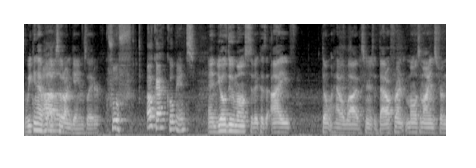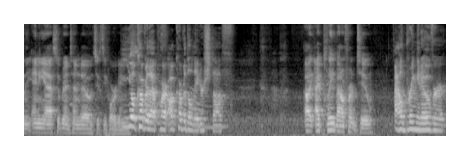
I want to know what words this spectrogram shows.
We can have an Uh, episode on games later, Oof. Okay, cool beans. and you'll do most of it because I don't have a lot of experience with Battlefront. Most of mine's from the NES, Super Nintendo, and 64 games. You'll cover that part. I'll cover the later stuff. I, I played Battlefront 2. I'll bring it over.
